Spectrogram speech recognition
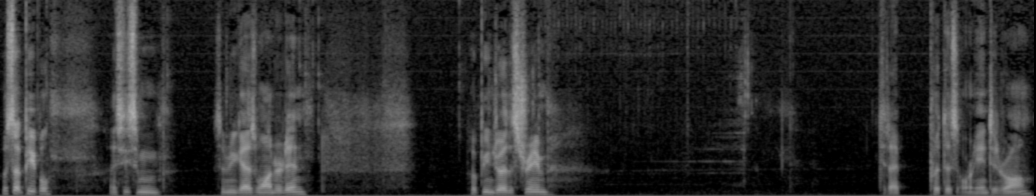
What's up, people? I see some some of you guys wandered in. Hope you enjoy the stream. Did I put this oriented wrong?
